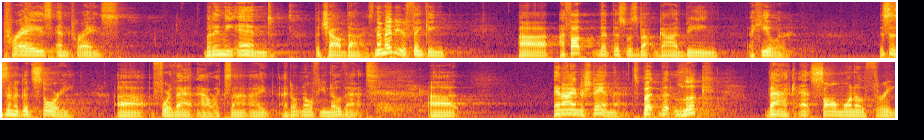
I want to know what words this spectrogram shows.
prays and prays. But in the end, the child dies. Now, maybe you're thinking, uh, I thought that this was about God being a healer. This isn't a good story uh, for that, Alex. I, I, I, don't know if you know that. Uh, and I understand that. But, but look back at Psalm 103.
